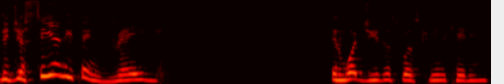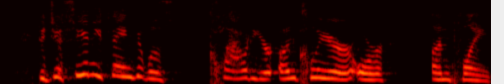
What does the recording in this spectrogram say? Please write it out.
did you see anything vague in what Jesus was communicating? Did you see anything that was cloudy or unclear or unplain?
